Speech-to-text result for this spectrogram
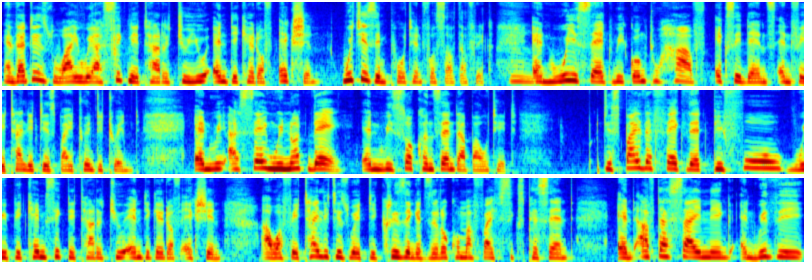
And that is why we are signatory to UN Decade of Action, which is important for South Africa. Mm. And we said we're going to have accidents and fatalities by 2020. And we are saying we're not there, and we're so concerned about it despite the fact that before we became signatory to UN Decade of Action, our fatalities were decreasing at 0.56%. And after signing and with the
